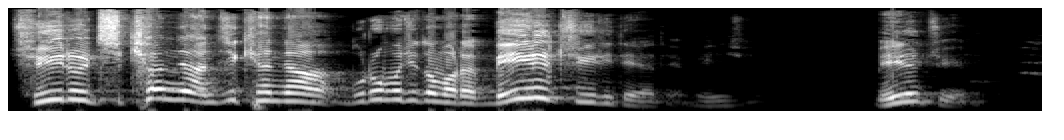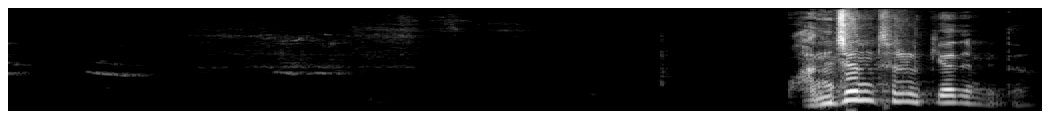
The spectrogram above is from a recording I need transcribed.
주일을 지켰냐, 안 지켰냐 물어보지도 말아요. 매일 주일이 돼야 돼요, 매일 주일. 매일 주일. 완전 틀을 깨야 됩니다.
